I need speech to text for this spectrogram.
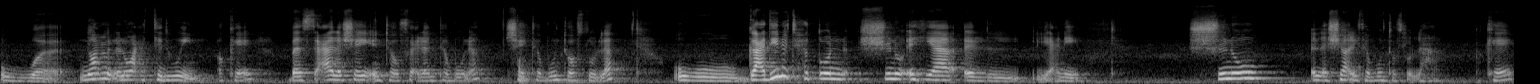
ونوع من أنواع التدوين okay? بس على شيء أنتوا فعلا تبونه شيء تبون توصلون له. وقاعدين تحطون شنو هي يعني شنو الأشياء اللي تبون توصلون لها okay?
